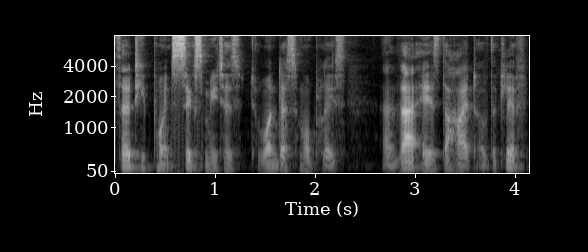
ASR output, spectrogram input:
30.6 meters to one decimal place and that is the height of the cliff.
